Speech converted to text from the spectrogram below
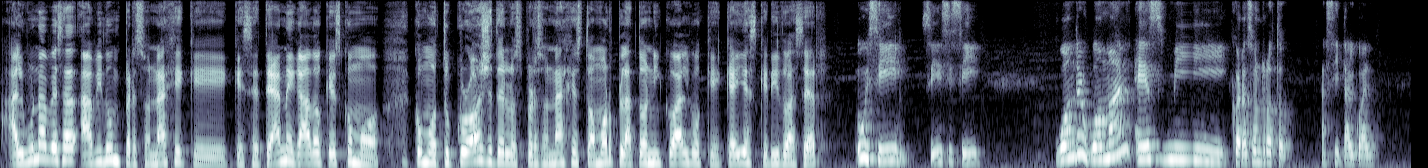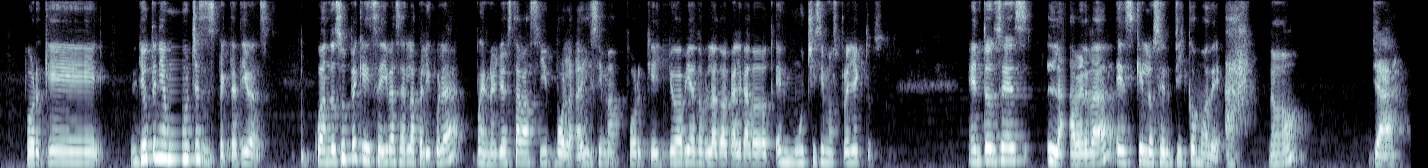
¿alguna vez ha, ha habido un personaje que, que, se te ha negado, que es como, como tu crush de los personajes, tu amor platónico, algo que, que hayas querido hacer? Uy, sí, sí, sí, sí. Wonder Woman es mi corazón roto, así tal cual. Porque yo tenía muchas expectativas. Cuando supe que se iba a hacer la película, bueno, yo estaba así voladísima porque yo había doblado a Gal Gadot en muchísimos proyectos. Entonces, la verdad es que lo sentí como de, ah, ¿no? Ya.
